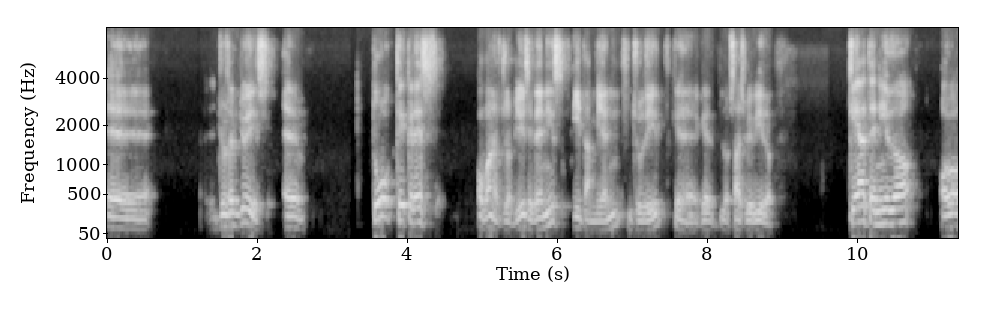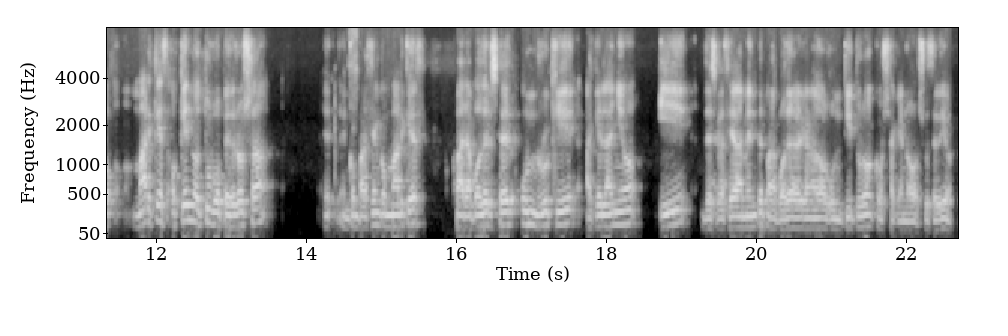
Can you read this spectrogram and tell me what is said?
Eh, Josep Lluís, eh, ¿Tú qué crees? O bueno, Luis y Denis y también Judith, que, los has vivido. ¿Qué ha tenido o Márquez o qué no tuvo Pedrosa eh, en comparación con Márquez para poder ser un rookie aquel año y, desgraciadamente, para poder haber ganado algún título, cosa que no sucedió?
